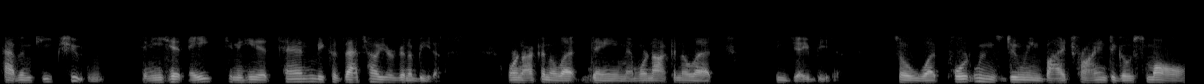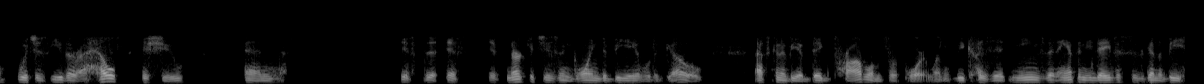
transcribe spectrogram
Have him keep shooting. Can he hit eight? Can he hit 10? Because that's how you're going to beat us. We're not going to let Dame and we're not going to let CJ beat us. So, what Portland's doing by trying to go small, which is either a health issue, and if the if if Nurkic isn't going to be able to go, that's going to be a big problem for Portland because it means that Anthony Davis is going to be,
